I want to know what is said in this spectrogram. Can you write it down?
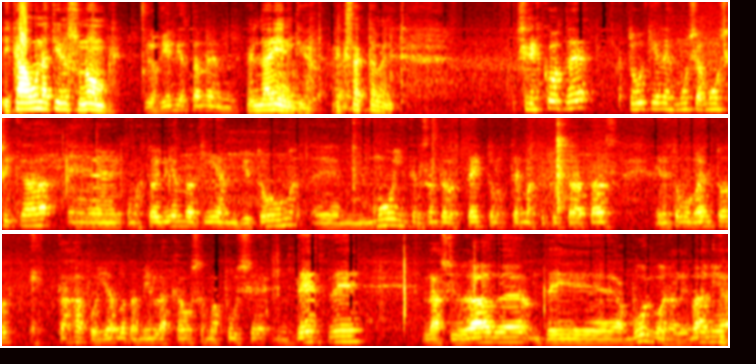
y cada una tiene su nombre. Los indios están en, En la India, ¿eh? exactamente. Chiliscote, tú tienes mucha música, eh, como estoy viendo aquí en YouTube, eh, muy interesantes los textos, los temas que tú tratas. En estos momentos estás apoyando también la causa mapuche desde la ciudad de Hamburgo, en Alemania.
